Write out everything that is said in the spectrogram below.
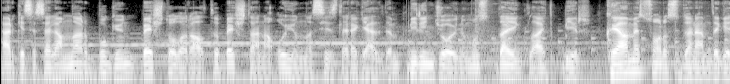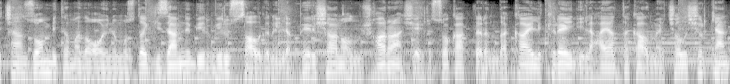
Herkese selamlar. Bugün 5 dolar altı 5 tane oyunla sizlere geldim. Birinci oyunumuz Dying Light 1. Kıyamet sonrası dönemde geçen zombi temalı oyunumuzda gizemli bir virüs salgınıyla perişan olmuş Harran şehri sokaklarında Kylie Crane ile hayatta kalmaya çalışırken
